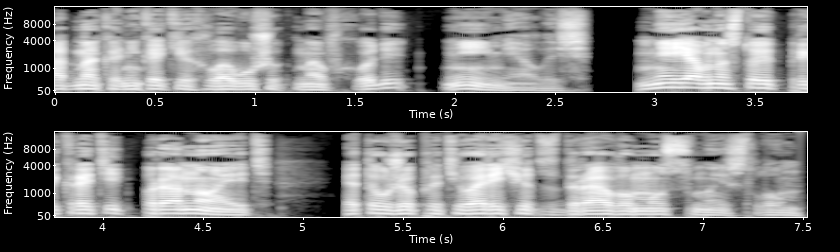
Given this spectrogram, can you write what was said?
Однако никаких ловушек на входе не имелось. Мне явно стоит прекратить параноить. Это уже противоречит здравому смыслу.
